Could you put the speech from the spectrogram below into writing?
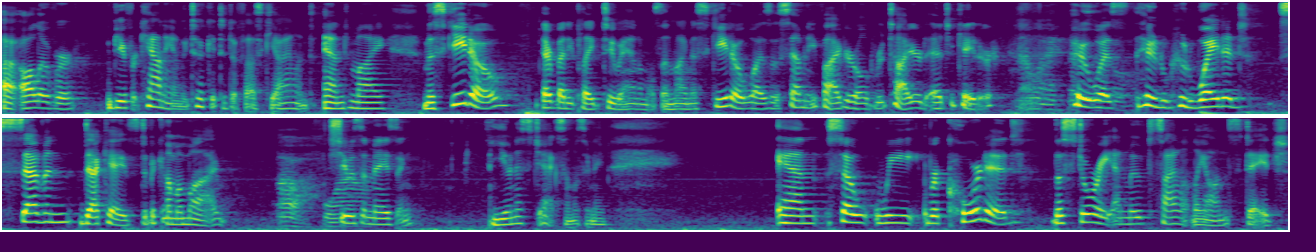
uh, all over Beaufort County, and we took it to Daufuskie Island. And my mosquito everybody played two animals, and my mosquito was a 75 year old retired educator No way. who was who'd, who'd waited seven decades to become a mime. Oh, wow. She was amazing. Eunice Jackson was her name. And so we recorded the story and moved silently on stage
